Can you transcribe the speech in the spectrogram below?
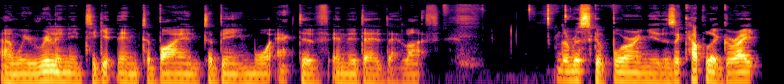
And we really need to get them to buy into being more active in their day to day life. The risk of boring you, there's a couple of great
